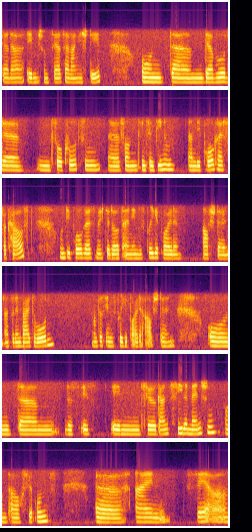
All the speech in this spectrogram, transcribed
der da eben schon sehr, sehr lange steht. Und ähm, der wurde m, vor kurzem äh, von Vincentinum an die Progress verkauft. Und die Progress möchte dort ein Industriegebäude aufstellen, also den Wald roden und das Industriegebäude aufstellen. Und ähm, das ist eben für ganz viele Menschen und auch für uns äh, ein sehr,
